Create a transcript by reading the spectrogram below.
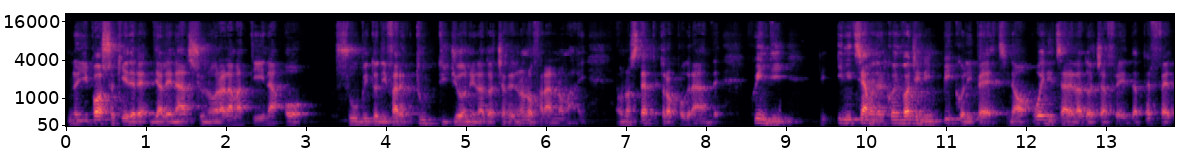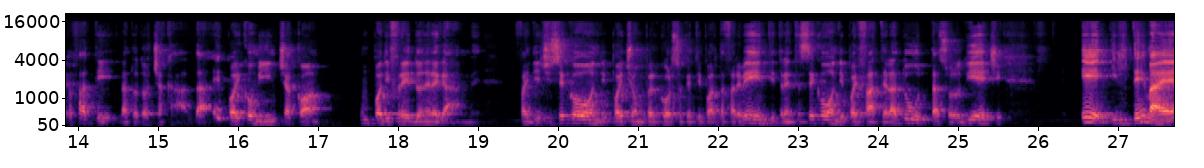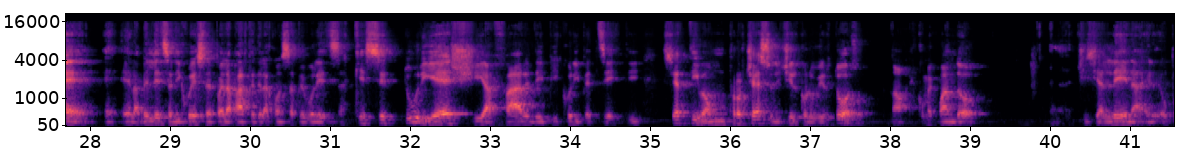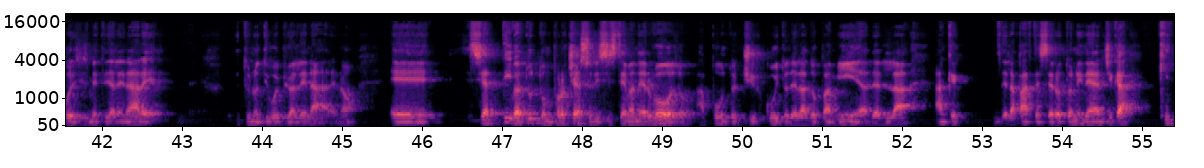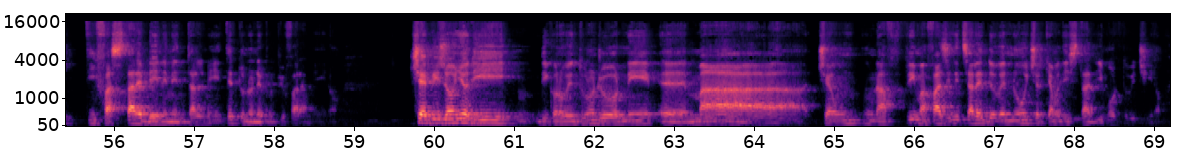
non gli posso chiedere di allenarsi un'ora la mattina o subito di fare tutti i giorni la doccia fredda, non lo faranno mai, è uno step troppo grande. Quindi iniziamo nel coinvolgere in piccoli pezzi, no? Vuoi iniziare la doccia fredda? Perfetto, fatti la tua doccia calda e poi comincia con un po' di freddo nelle gambe. Fai 10 secondi, poi c'è un percorso che ti porta a fare 20, 30 secondi, poi fatela tutta, solo 10. E il tema è è, la bellezza di questo e poi la parte della consapevolezza, che se tu riesci a fare dei piccoli pezzetti, si attiva un processo di circolo virtuoso, no? È come quando eh, ci si allena eh, oppure si smette di allenare, tu non ti vuoi più allenare, no? E si attiva tutto un processo di sistema nervoso, appunto il circuito della dopamina, della, anche della parte serotoninergica, che ti fa stare bene mentalmente, tu non ne puoi più fare a meno. C'è bisogno di, dicono 21 giorni, eh, ma c'è un, una prima fase iniziale dove noi cerchiamo di stargli molto vicino.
